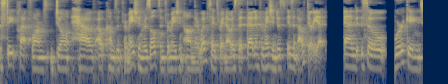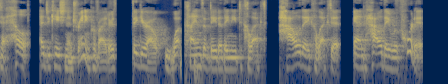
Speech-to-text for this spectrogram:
state platforms don't have outcomes information, results information on their websites right now is that that information just isn't out there yet. And so working to help education and training providers figure out what kinds of data they need to collect, how they collect it, and how they report it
